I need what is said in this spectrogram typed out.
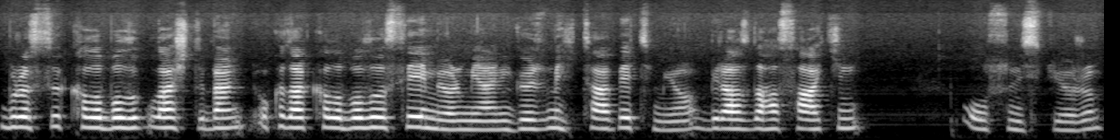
burası kalabalıklaştı. Ben o kadar kalabalığı sevmiyorum yani gözüme hitap etmiyor. Biraz daha sakin olsun istiyorum.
